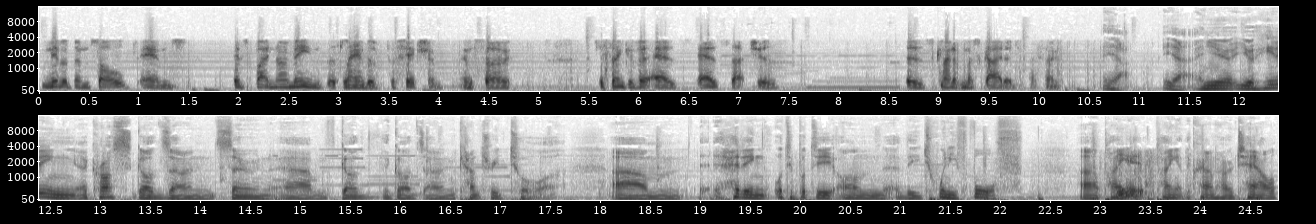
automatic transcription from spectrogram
never been solved and it's by no means this land of perfection. And so to think of it as as such is is kind of misguided, I think. Yeah, yeah, and you you're heading across God's Own soon um, with God the God's Own Country Tour, um, hitting Otepoti on the twenty fourth, uh, playing Yes. playing at the Crown Hotel,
